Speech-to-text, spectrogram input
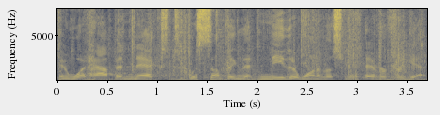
and what happened next was something that neither one of us will ever forget.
